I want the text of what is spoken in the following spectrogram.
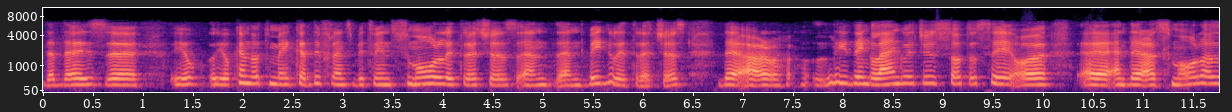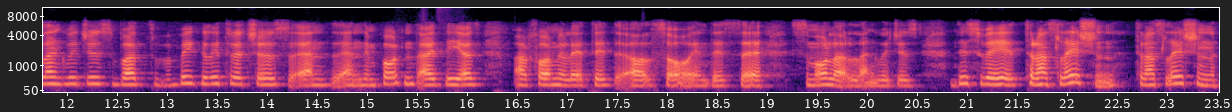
that there is uh, you you cannot make a difference between small literatures and and big literatures. There are leading languages so to say or uh, and there are smaller languages but big literatures and and important ideas are formulated also in this uh, smaller languages this way translation translation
